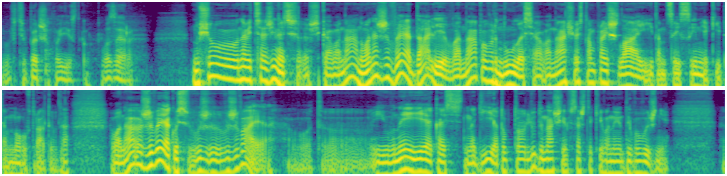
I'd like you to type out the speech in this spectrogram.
в цю першу поїздку в озера? Ну, що навіть ця жіночка, вона ну вона живе далі, вона повернулася, вона щось там пройшла, і там цей син, який там ногу втратив. Да? Вона живе якось виживає. От. Е, і в неї є якась надія. Тобто люди наші все ж таки вони дивовижні. Е,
